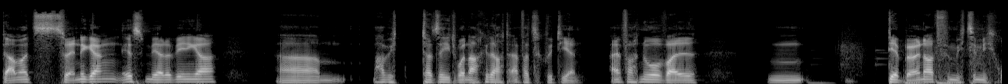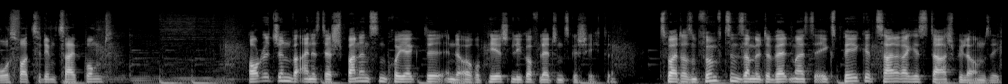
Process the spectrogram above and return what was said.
damals zu Ende gegangen ist, mehr oder weniger, ähm, habe ich tatsächlich darüber nachgedacht, einfach zu quittieren. Einfach nur, weil mh, der Burnout für mich ziemlich groß war zu dem Zeitpunkt. Origin war eines der spannendsten Projekte in der europäischen League of Legends Geschichte. 2015 sammelte Weltmeister XPeke zahlreiche Starspieler um sich.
